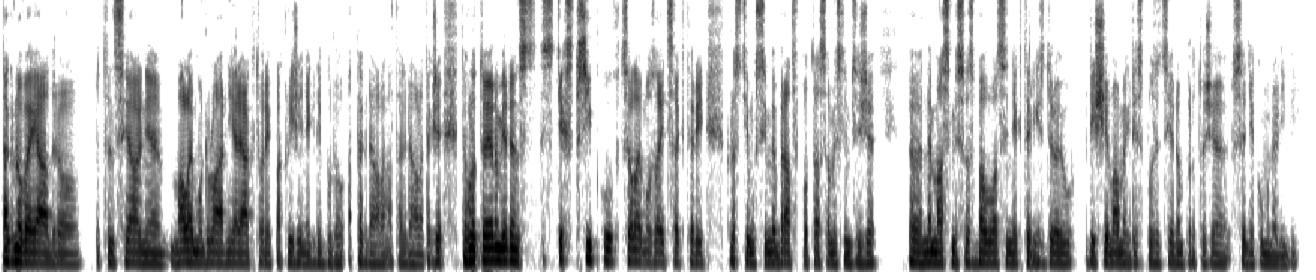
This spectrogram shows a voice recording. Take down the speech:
tak nové jádro, potenciálně malé modulární reaktory, pakliže někdy budou a tak dále a tak dále. Takže tohle to je jenom jeden z, těch střípků v celé mozaice, který prostě musíme brát v potaz a myslím si, že e, nemá smysl zbavovat se některých zdrojů, když je máme k dispozici jenom proto, že se někomu nelíbí.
